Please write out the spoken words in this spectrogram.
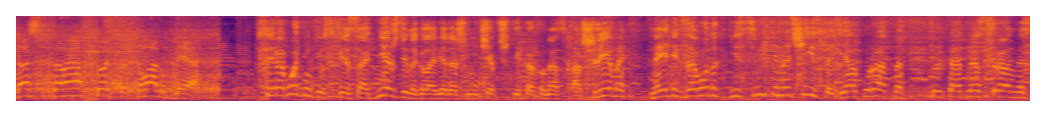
наша цена стоит 2 рубля. Все работники в спецодежде, на голове даже не чепчики, как у нас, а шлемы. На этих заводах действительно чисто и аккуратно. Только одна странность.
